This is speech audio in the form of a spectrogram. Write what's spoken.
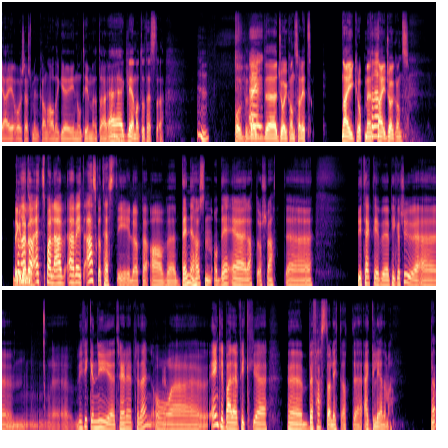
jeg og kjæresten min kan ha det gøy i noen timer dette. Jeg, jeg gleder meg til å teste. Mm. Få beveget uh, joyconsa litt. Nei, kroppen min. Nei, joycons. Begge Kan jeg ta deler. ett spill jeg, jeg vet jeg skal teste i løpet av eh, denne høsten, og det er rett og slett uh, Detective Pikachu. eh, eh, vi fikk en ny eh, trailer til den, og egentlig bare fikk befesta litt at jeg gleder meg. Ja.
